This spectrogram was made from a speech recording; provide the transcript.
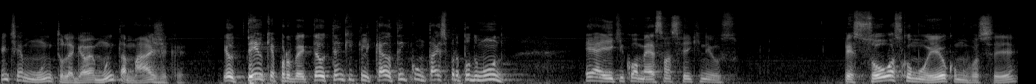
Gente, é muito legal, é muita mágica. Eu tenho que aproveitar, eu tenho que clicar, eu tenho que contar isso para todo mundo. É aí que começam as fake news. Pessoas como eu, como você,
